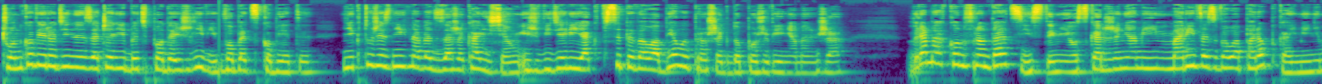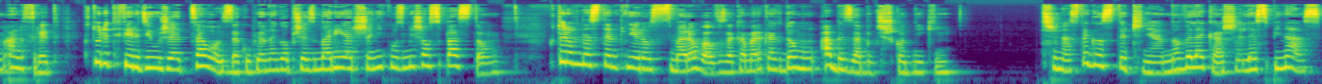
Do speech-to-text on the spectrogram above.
Członkowie rodziny zaczęli być podejrzliwi wobec kobiety. Niektórzy z nich nawet zarzekali się, iż widzieli, jak wsypywała biały proszek do pożywienia męża. W ramach konfrontacji z tymi oskarżeniami Marie wezwała parobka imieniem Alfred, który twierdził, że całość zakupionego przez Marię arszeniku zmieszał z pastą, którą następnie rozsmarował w zakamarkach domu, aby zabić szkodniki. 13 stycznia nowy lekarz Lespinas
